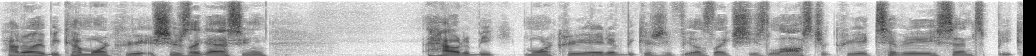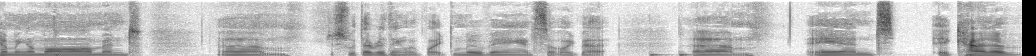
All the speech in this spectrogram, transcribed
how do I become more creative?" She was like asking how to be more creative because she feels like she's lost her creativity since becoming a mom and um, just with everything with like moving and stuff like that. Um, and it kind of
